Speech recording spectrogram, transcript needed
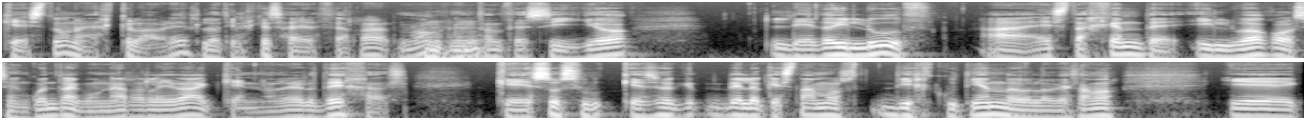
que esto una vez que lo abres, lo tienes que saber cerrar, ¿no? Entonces, si yo le doy luz a esta gente y luego se encuentran con una realidad que no les dejas, que eso, que eso de lo que estamos discutiendo, lo que estamos eh,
